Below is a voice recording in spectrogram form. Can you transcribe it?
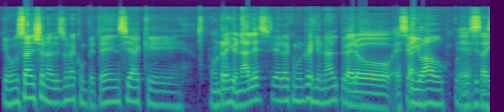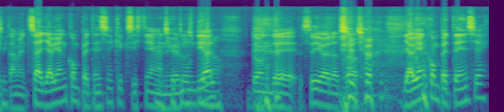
Que un Sanctional es una competencia que un regionales, sí, era como un regional, pero, privado, por decirlo así. Exactamente. O sea, ya habían competencias que existían a Es nivel mundial donde sí, bueno, todo. ya habían competencias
